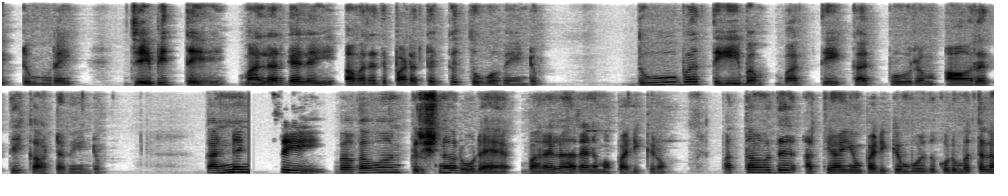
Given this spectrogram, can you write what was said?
எட்டு முறை ஜெபித்து மலர்களை அவரது படத்துக்கு தூவ வேண்டும். தூப தீபம் பக்தி கற்பூரம் ஆரத்தி காட்ட வேண்டும். கண்ணன் ஸ்ரீ பகவான் கிருஷ்ணரோட வரலாறை நம்ம படிக்கிறோம். பத்தாவது அத்தியாயம் படிக்கும்போது குடும்பத்தில்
